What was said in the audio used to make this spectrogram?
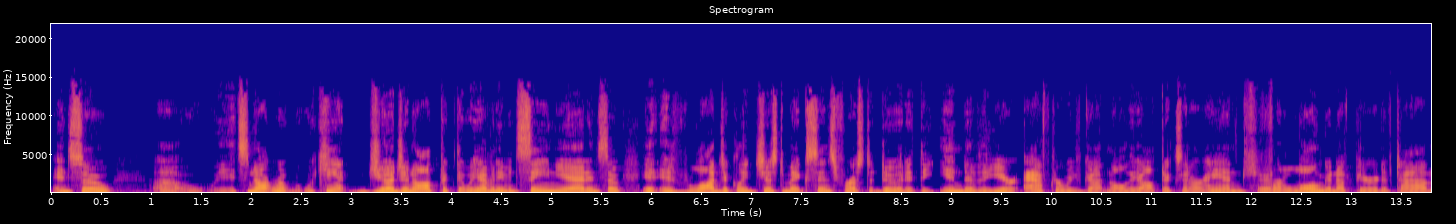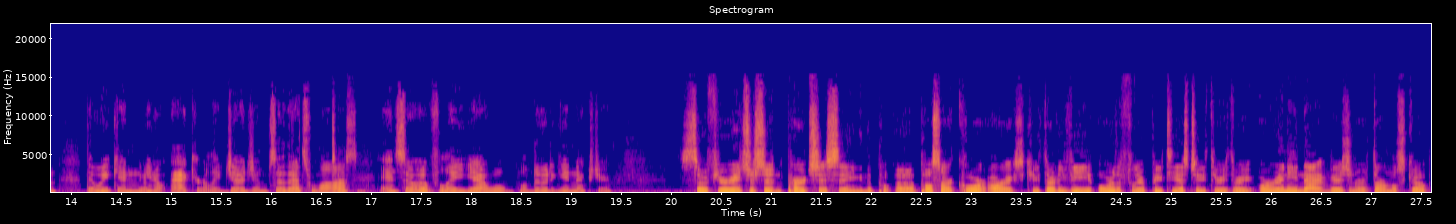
And so uh, it's not real, we can't judge an optic that we haven't even seen yet. And so it, it logically just makes sense for us to do it at the end of the year after we've gotten all the optics in our hands Yeah. for a long enough period of time that we can, you know, accurately judge them. So that's why. Awesome. And so hopefully, yeah, we'll, we'll do it again next year. So if you're interested in purchasing the uh, Pulsar Core RX Q30V or the FLIR PTS233 or any night vision or thermal scope,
